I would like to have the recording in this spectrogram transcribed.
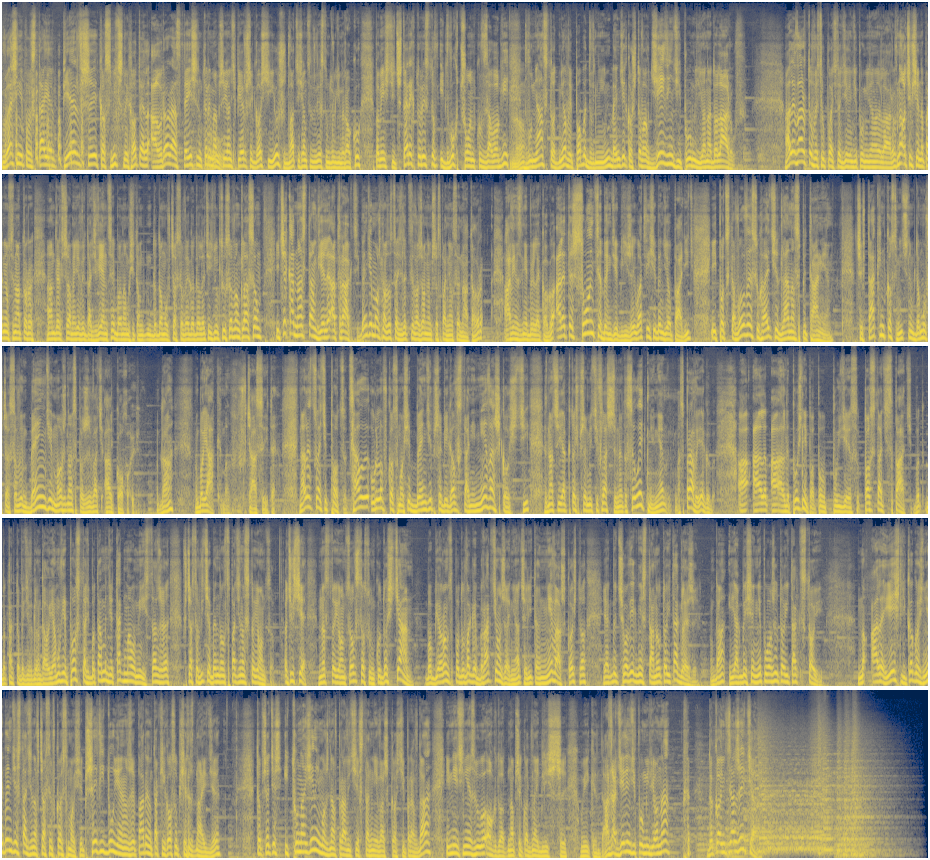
Właśnie powstaje pierwszy kosmiczny hotel Aurora Station, który ma przyjąć pierwszych gości już w 2022 roku. Pomieści czterech turystów i dwóch członków załogi. No. 12-dniowy pobyt w nim będzie kosztował 9,5 miliona dolarów. Ale warto wysupłać te 9,5 miliona dolarów. No oczywiście na panią senator Ander trzeba będzie wydać więcej, bo ona musi tam do domu wczasowego dolecieć luksusową klasą. I czeka nas tam wiele atrakcji. Będzie można zostać lekceważonym przez panią senator, a więc nie byle kogo, ale też słońce będzie bliżej, łatwiej się będzie opalić. I podstawowe, słuchajcie, dla nas pytanie. Czy w takim kosmicznym domu wczasowym będzie można spożywać alkohol? Prawda? No bo jak? Bo w czasy i ten. No ale słuchajcie, po co? Cały urlop w kosmosie będzie przebiegał w stanie nieważkości. Znaczy, jak ktoś przemyci flaszczynę, to se łyknie, nie? Ma sprawy jego. A, ale, a, ale później po, po, pójdzie postać spać, bo, bo tak to będzie wyglądało. Ja mówię postać, bo tam będzie tak mało miejsca, że wczasowicze będą spać na stojąco. Oczywiście na stojąco w stosunku do ścian, bo biorąc pod uwagę brak ciążenia, czyli tę nieważkość, to jakby człowiek nie stanął, to i tak leży, prawda? I jakby się nie położył, to i tak stoi. No ale jeśli kogoś nie będzie stać na wczasy w kosmosie, przewiduję, że parę takich osób się znajdzie, to przecież i tu na Ziemi można wprawić się w stan nieważkości, prawda? I mieć niezły ogląd, na przykład najbliższy weekend. A za 9,5 miliona? Do końca życia.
